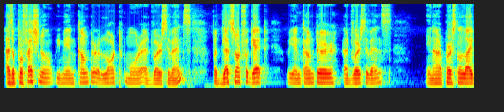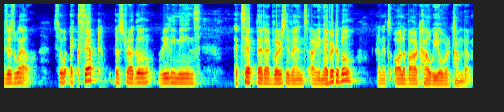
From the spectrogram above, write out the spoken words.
As a professional, we may encounter a lot more adverse events, but let's not forget we encounter adverse events in our personal lives as well. So accept the struggle really means accept that adverse events are inevitable and it's all about how we overcome them.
